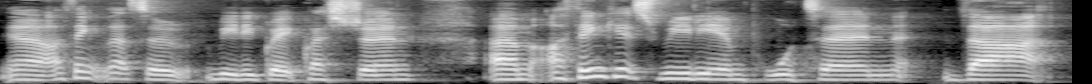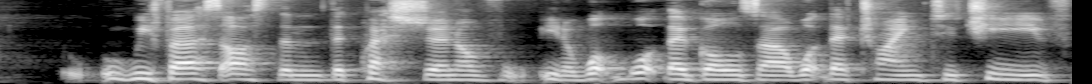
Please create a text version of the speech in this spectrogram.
Yeah, I think that's a really great question. Um, I think it's really important that we first ask them the question of, you know, what, what their goals are, what they're trying to achieve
